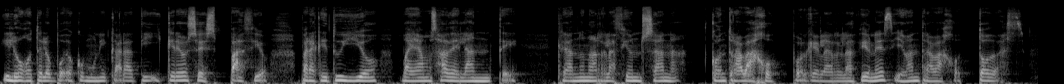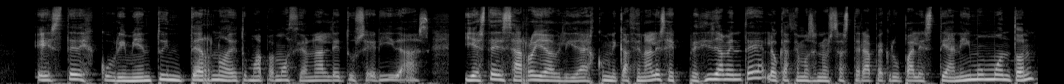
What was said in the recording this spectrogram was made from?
y luego te lo puedo comunicar a ti y creo ese espacio para que tú y yo vayamos adelante, creando una relación sana, con trabajo, porque las relaciones llevan trabajo, todas. Este descubrimiento interno de tu mapa emocional, de tus heridas, y este desarrollo de habilidades comunicacionales es precisamente lo que hacemos en nuestras terapias grupales. Te animo un montón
